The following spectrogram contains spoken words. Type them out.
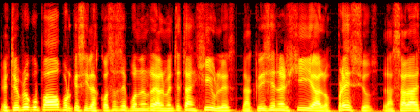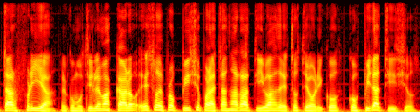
Estoy preocupado porque si las cosas se ponen realmente tangibles, la crisis de energía, los precios, la sala de estar fría, el combustible más caro, eso es propicio para estas narrativas de estos teóricos conspiraticios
